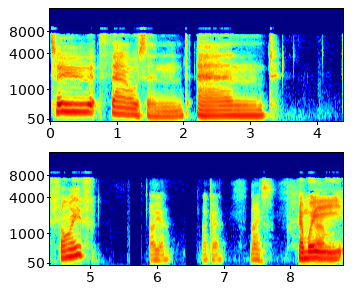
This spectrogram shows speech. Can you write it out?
2005 Oh yeah. Okay. Nice. and we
